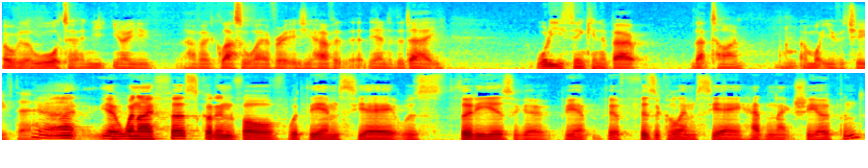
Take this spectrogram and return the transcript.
over the water, and you, you know you have a glass or whatever it is you have at, at the end of the day, what are you thinking about that time? and what you've achieved there. Yeah, I, yeah. When I first got involved with the MCA, it was 30 years ago. The, the physical MCA hadn't actually opened.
